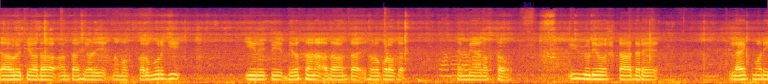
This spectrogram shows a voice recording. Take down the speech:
ಯಾವ ರೀತಿ ಅದ ಅಂತ ಹೇಳಿ ನಮ್ಮ ಕಲಬುರಗಿ ಈ ರೀತಿ ದೇವಸ್ಥಾನ ಅದ ಅಂತ ಹೇಳ್ಕೊಳಕ್ಕೆ ಹೆಮ್ಮೆ ಅನ್ನಿಸ್ತಾವೆ ಈ ವಿಡಿಯೋ ಇಷ್ಟ ಆದರೆ ಲೈಕ್ ಮಾಡಿ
